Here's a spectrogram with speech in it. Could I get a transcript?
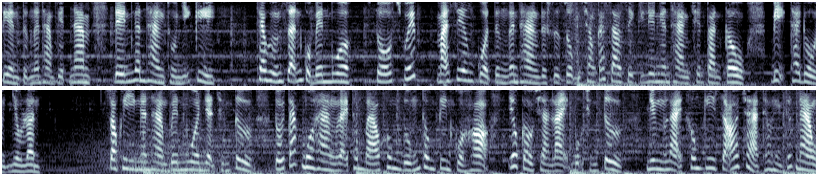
tiền từ ngân hàng Việt Nam đến ngân hàng Thổ Nhĩ Kỳ. Theo hướng dẫn của bên mua, số SWIFT, mã riêng của từng ngân hàng được sử dụng trong các giao dịch liên ngân hàng trên toàn cầu bị thay đổi nhiều lần. Sau khi ngân hàng bên mua nhận chứng từ, đối tác mua hàng lại thông báo không đúng thông tin của họ, yêu cầu trả lại bộ chứng từ, nhưng lại không ghi rõ trả theo hình thức nào,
